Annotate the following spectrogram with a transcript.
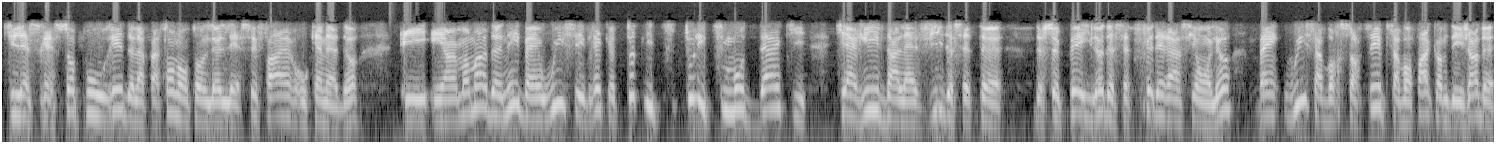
qui laisserait ça pourrir de la façon dont on l'a laissé faire au Canada. Et, à un moment donné, ben oui, c'est vrai que tous les petits, tous les petits mots dedans qui, qui arrivent dans la vie de cette de ce pays-là, de cette fédération-là, ben oui, ça va ressortir, puis ça va faire comme des gens de,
